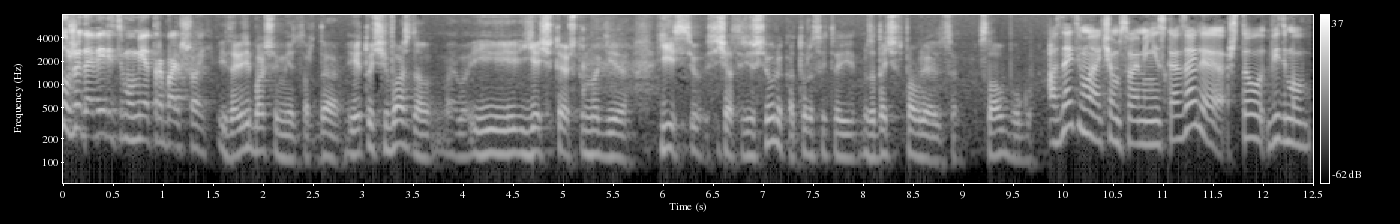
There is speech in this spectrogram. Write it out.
и уже доверить ему метр большой. И доверить большой метр, да. И это очень важно. И я считаю, что многие... Есть сейчас режиссеры, которые с этой задачей справляются. Слава богу. А знаете, мы о чем с вами не сказали, что, видимо,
